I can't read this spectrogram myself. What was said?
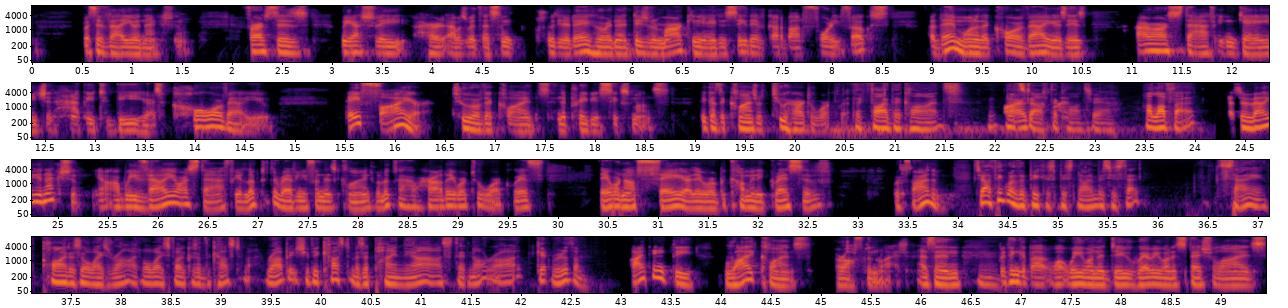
but it's a value in action. Versus we actually heard I was with uh, some crew the other day who are in a digital marketing agency. They've got about 40 folks. For them, one of the core values is are our staff engaged and happy to be here? It's a core value. They fire two of their clients in the previous six months because the clients were too hard to work with. They fired their clients, not staff, the clients. Yeah. I love that. That's a value in action. You know, we value our staff. We looked at the revenue from this client. We looked at how hard they were to work with. They were not fair. They were becoming aggressive. We fire them. So I think one of the biggest misnomers is that saying client is always right, always focus on the customer. Rubbish. If your customer's a pain in the ass, they're not right. Get rid of them. I think the right clients are often right. As in, mm. we think about what we want to do, where we want to specialize,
